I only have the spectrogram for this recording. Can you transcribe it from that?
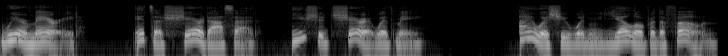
We're married. It's a shared asset. You should share it with me. I wish you wouldn't yell over the phone.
